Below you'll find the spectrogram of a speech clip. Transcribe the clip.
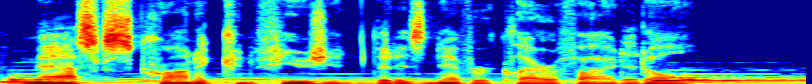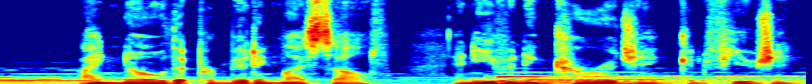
masks chronic confusion that is never clarified at all. I know that permitting myself and even encouraging confusion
